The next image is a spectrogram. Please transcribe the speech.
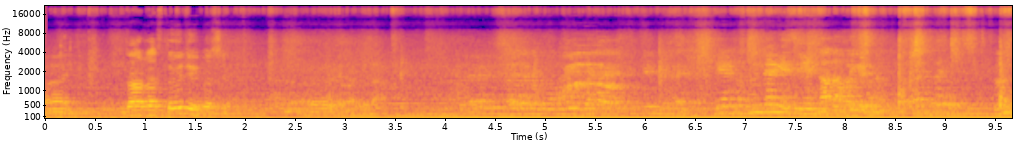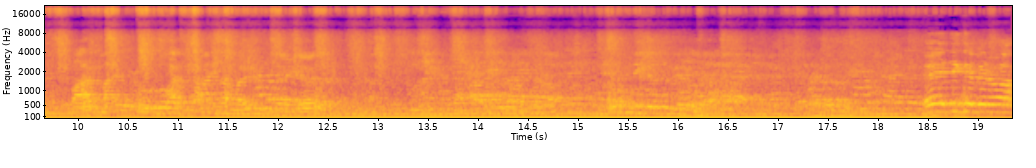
ভাই যাওয়ার রাস্তা ওই দুই পাশে। এই দিক দিয়ে বের হওয়ার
